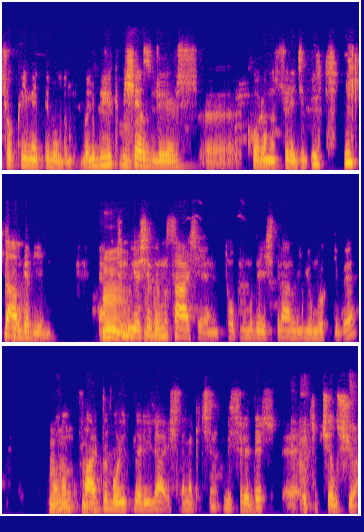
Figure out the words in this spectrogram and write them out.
çok kıymetli buldum. Böyle büyük bir şey hazırlıyoruz e, korona süreci. İlk ilk dalga diyelim. Yani bütün bu yaşadığımız her şey yani toplumu değiştiren bir yumruk gibi. Onun farklı boyutlarıyla işlemek için bir süredir e, ekip çalışıyor.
